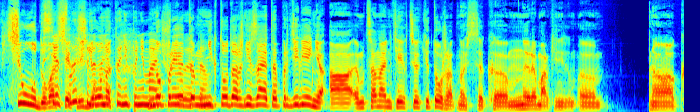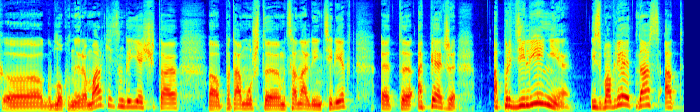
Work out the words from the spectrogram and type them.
всюду, Все во всех слышали, регионах, но, никто не понимает, но при этом это. никто даже не знает определения, а эмоциональный интеллект все-таки тоже относится к э, нейромаркетингу э, к, э, к блоку нейромаркетинга, я считаю, э, потому что эмоциональный интеллект – это, опять же, определение избавляет нас от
